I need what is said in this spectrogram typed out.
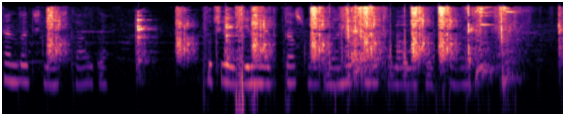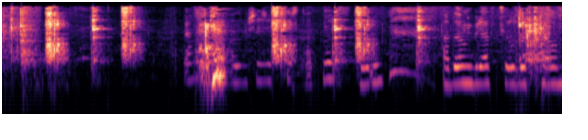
Tane daha çileğimiz kaldı. Bu çileği yenilmedikten sonra bunların hepsini tabağa boşaltacağız. Ben az bir şey ses tatmak istiyorum. Adamı biraz çıldırtalım.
